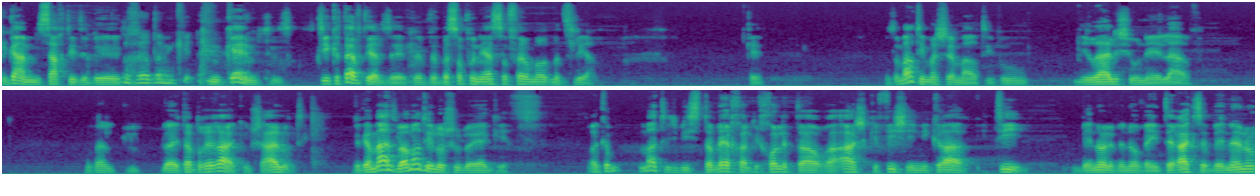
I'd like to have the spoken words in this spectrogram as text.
וגם, ניסחתי את זה ב... זוכר את המקרה. כן, כי כתבתי על זה, ובסוף הוא נהיה סופר מאוד מצליח. כן. אז אמרתי מה שאמרתי, והוא נראה לי שהוא נעלב. אבל לא הייתה ברירה, כי הוא שאל אותי. וגם אז לא אמרתי לו שהוא לא יגיע. רק אמרתי, בהסתמך על יכולת ההוראה כפי שהיא נקרא איתי, בינו לבינו, והאינטראקציה בינינו,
